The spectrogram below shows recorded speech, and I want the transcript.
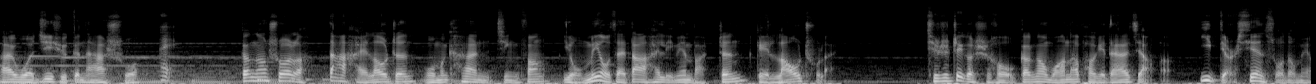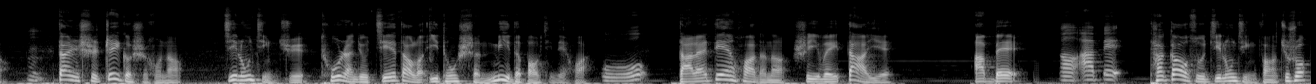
来，我继续跟大家说。哎，刚刚说了大海捞针，我们看警方有没有在大海里面把针给捞出来。其实这个时候，刚刚王大炮给大家讲了一点线索都没有。嗯，但是这个时候呢，基隆警局突然就接到了一通神秘的报警电话。哦，打来电话的呢是一位大爷，阿贝。哦，阿贝。他告诉基隆警方，就说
